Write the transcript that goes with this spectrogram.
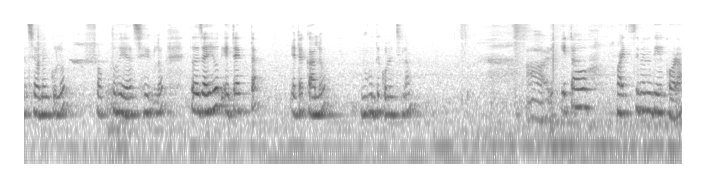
আছে অনেকগুলো, শক্ত হয়ে আছে এগুলো। তো যাই হোক, এটা একটা, এটা কালো মধ্যে করেছিলাম। আর এটাও হোয়াইট সিমেন্ট দিয়ে করা।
